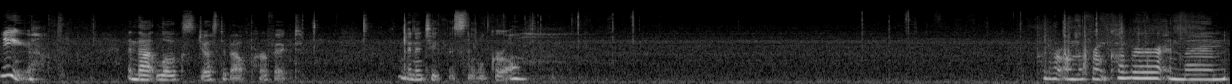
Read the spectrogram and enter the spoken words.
Yeah. And that looks just about perfect. I'm gonna take this little girl. Put her on the front cover and then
